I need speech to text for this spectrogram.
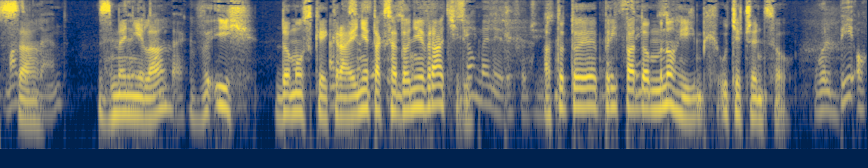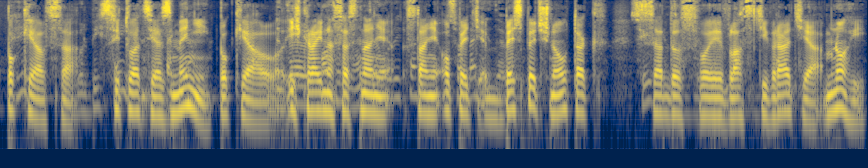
sa zmenila v ich domovskej krajine, tak sa do nej vrátili. A toto je prípadom mnohých utečencov. Pokiaľ sa situácia zmení, pokiaľ ich krajina sa stane, stane opäť bezpečnou, tak sa do svojej vlasti vrátia mnohí,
